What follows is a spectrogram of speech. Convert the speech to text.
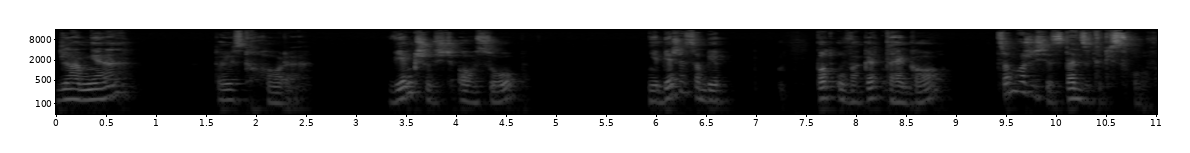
Dla mnie to jest chore. Większość osób nie bierze sobie pod uwagę tego, co może się stać za takie słowa.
